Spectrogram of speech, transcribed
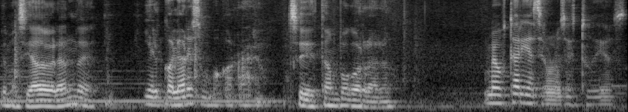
¿Demasiado grande? Y el color es un poco raro. Sí, está un poco raro. Me gustaría hacer unos estudios.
